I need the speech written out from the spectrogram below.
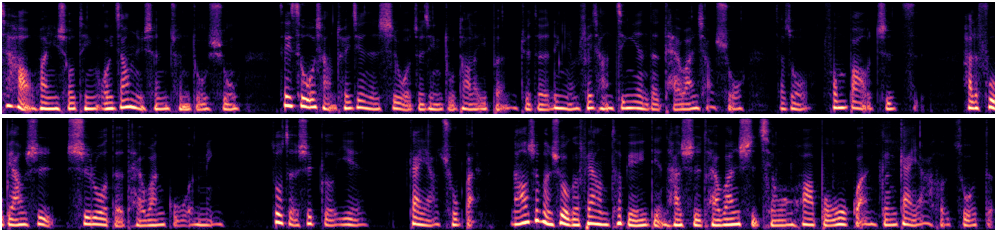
大家好，欢迎收听违章女生纯读书。这次我想推荐的是我最近读到了一本觉得令人非常惊艳的台湾小说，叫做《风暴之子》。它的副标是《失落的台湾古文明》，作者是葛叶，盖亚出版。然后这本书有个非常特别一点，它是台湾史前文化博物馆跟盖亚合作的。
